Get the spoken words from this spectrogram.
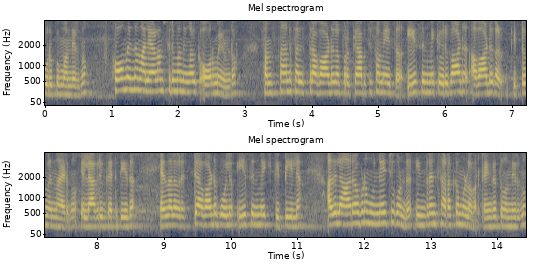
കുറിപ്പും വന്നിരുന്നു. ഹോം എന്ന മലയാളം സിനിമ നിങ്ങൾക്ക് ഓർമ്മയുണ്ടോ? സംസ്ഥാന ചലച്ചിത്ര അവാർഡുകൾ പ്രഖ്യാപിച്ച സമയത്ത് ഈ സിനിമയ്ക്ക് ഒരുപാട് അവാർഡുകൾ കിട്ടുമെന്നായിരുന്നു എല്ലാവരും കരുതിയത്. എന്നാൽ ഒരൊറ്റ അവാർഡ് പോലും ഈ സിനിമയ്ക്ക് കിട്ടിയില്ല. അതിൽ ആരോപണം ഉന്നയിച്ചുകൊണ്ട് ഇന്ദ്രൻസ് അടക്കമുള്ളവർ രംഗത്ത് വന്നിരുന്നു.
